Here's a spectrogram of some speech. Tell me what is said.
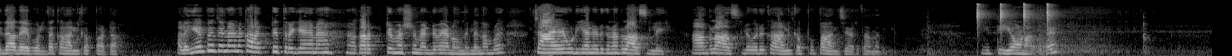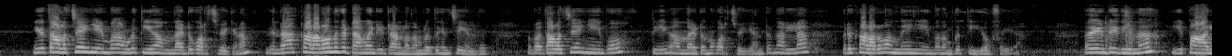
ഇത് അതേപോലത്തെ കാൽ കപ്പാട്ടോ അല്ലെങ്കിൽ ഇപ്പോൾ ഇതിനാണ് കറക്റ്റ് ഇത്രയ്ക്ക് അങ്ങനെ കറക്റ്റ് മെഷർമെന്റ് വേണമെന്നില്ല. നമ്മൾ ചായ കുടിക്കാൻ എടുക്കുന്ന ഗ്ലാസ്സിലേ ആ ഗ്ലാസ്സിൽ ഒരു കാൽ കപ്പ് പാൽ ചേർത്താൽ മതി. ഈ തീ ഓണാക്കട്ടെ ഇത് തിളച്ച് കഴിയുമ്പോൾ നമ്മൾ തീ നന്നായിട്ട് കുറച്ച് വെക്കണം. ഇതിന്റെ ആ കളറൊന്ന് കിട്ടാൻ വേണ്ടിയിട്ടാണല്ലോ നമ്മൾ ഇതിങ്ങനെ ചെയ്യുന്നത്. അപ്പോൾ തിളച്ച് കഴിയുമ്പോൾ തീ നന്നായിട്ടൊന്ന് കുറച്ച് എന്നിട്ട് നല്ല ഒരു കളർ വന്നു കഴിയുമ്പോൾ നമുക്ക് തീ ഓഫ് ചെയ്യാം. അതുകൊണ്ട് ഇതിൽ നിന്ന് ഈ പാൽ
